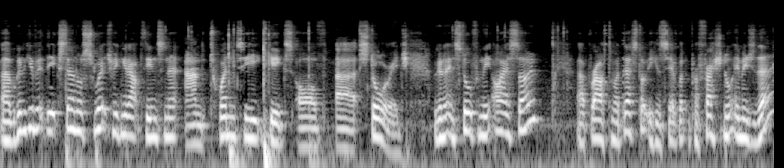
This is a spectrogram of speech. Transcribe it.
Uh, we're going to give it the external switch, we can get out to the internet, and 20 gigs of uh, storage. We're going to install from the ISO, uh, browse to my desktop, you can see I've got the professional image there.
